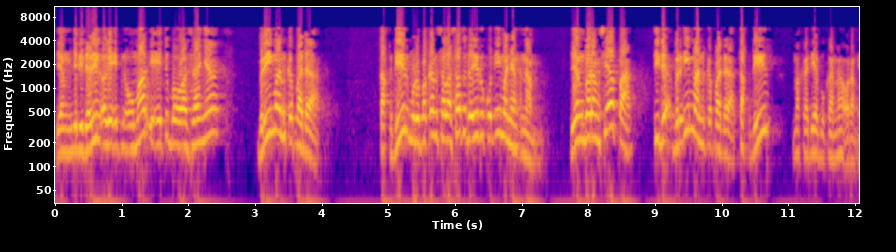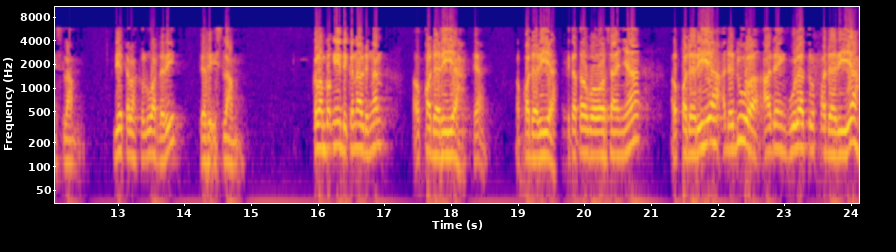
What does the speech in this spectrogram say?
yang menjadi dalil oleh Ibn Umar yaitu bahwasanya beriman kepada takdir merupakan salah satu dari rukun iman yang enam. Yang barang siapa tidak beriman kepada takdir, maka dia bukanlah orang Islam. Dia telah keluar dari dari Islam. Kelompok ini dikenal dengan Qadariyah ya. Qadariyah. Kita tahu bahwasanya Qadariyah ada dua, ada yang Gulatul Qadariyah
